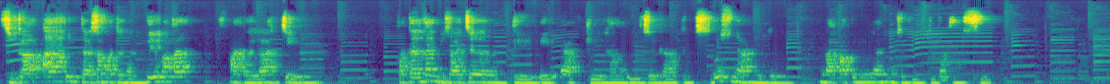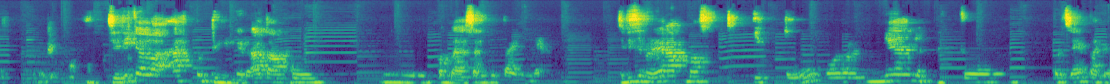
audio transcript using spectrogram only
jika A tidak sama dengan B maka adalah C. Padahal kan bisa aja D, E, F, G, H, I, J, K, dan seterusnya gitu. Kenapa pemilihannya jadi dibatasi Jadi kalau aku dengar ataupun hmm, pembahasan kita ini ya, jadi sebenarnya agnostik itu orangnya lebih ke percaya pada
